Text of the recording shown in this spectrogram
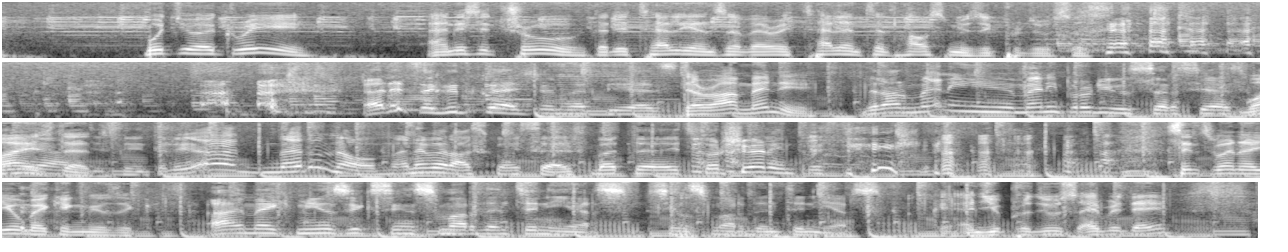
would you agree? And is it true that Italians are very talented house music producers? That's a good question, Matthias. there are many. There are many, many producers. Yes. Why is that? in Italy. Uh, I don't know. I never ask myself, but uh, it's for sure interesting. Since when are you making music? I make music since more than 10 years. Since more than 10 years. Okay, and you produce every day?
